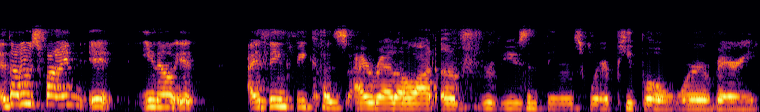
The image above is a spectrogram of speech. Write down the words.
I thought it was fine. It, you know, it. I think because I read a lot of reviews and things where people were very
